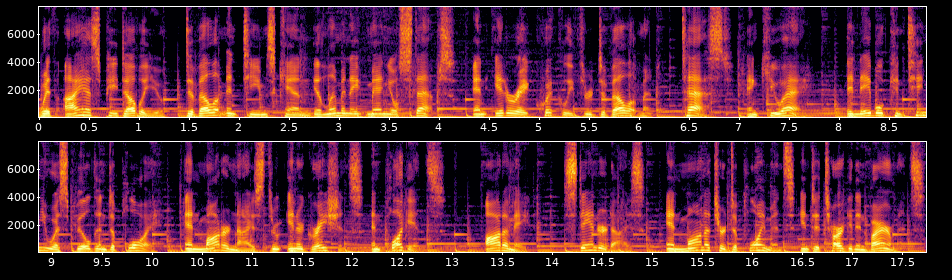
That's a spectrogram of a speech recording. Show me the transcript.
With ISPW, development teams can eliminate manual steps and iterate quickly through development, test, and QA enable continuous build and deploy, and modernize through integrations and plugins, automate, standardize, and monitor deployments into target environments,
